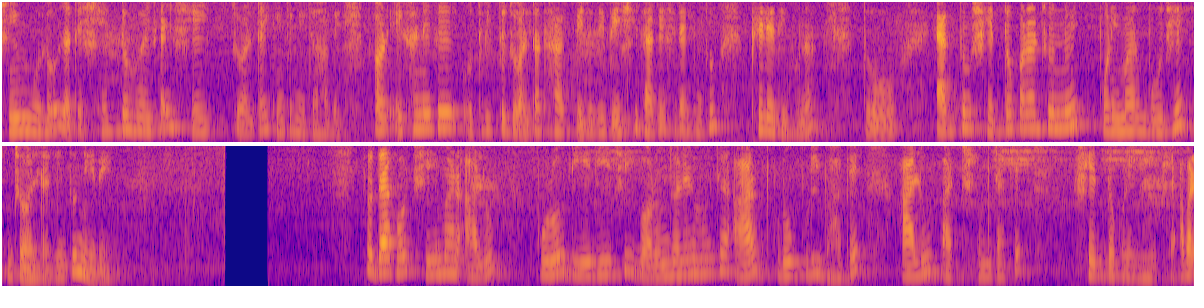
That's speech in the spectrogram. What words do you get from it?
শিমগুলো যাতে সেদ্ধ হয়ে যায়, সেই জলটাই কিন্তু নিতে হবে। কারণ এখানে যে অতিরিক্ত জলটা থাকবে, যদি বেশি থাকে সেটা কিন্তু ফেলে দিব না। তো একদম সেদ্ধ করার জন্যই পরিমাণ বুঝে জলটা কিন্তু নেবে। তো দেখো ছিম আর আলু পুরো দিয়ে দিয়েছি গরম জলের মধ্যে আর পুরোপুরিভাবে আলু আর ছিমটাকে সেদ্ধ করে নিয়েছি। আবার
